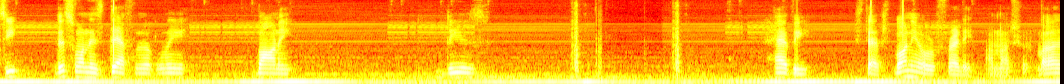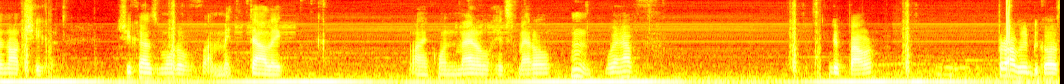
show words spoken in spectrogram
see? This one is definitely Bonnie. These heavy steps. Bonnie or Freddy, I'm not sure, but not Chica. Chica has more of a metallic, like when metal hits metal. Hmm, we have good power. Probably because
